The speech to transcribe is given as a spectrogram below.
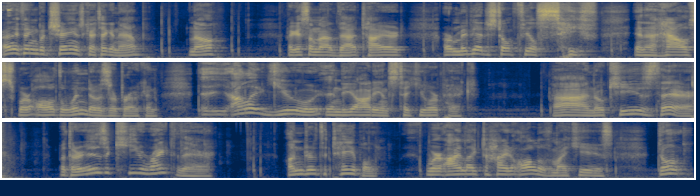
Anything but chains. Can I take a nap? No? I guess I'm not that tired. Or maybe I just don't feel safe in a house where all the windows are broken. Eh, I'll let you in the audience take your pick. Ah, no keys there. But there is a key right there. Under the table. Where I like to hide all of my keys. Don't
